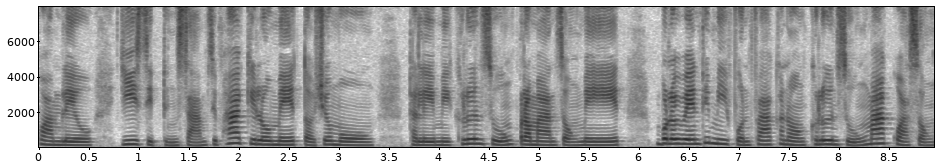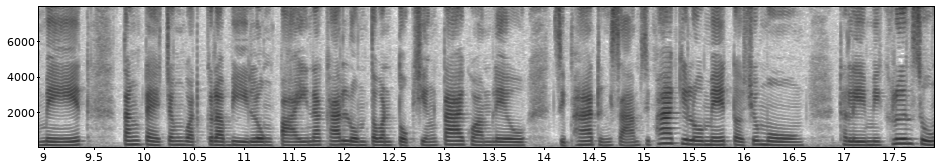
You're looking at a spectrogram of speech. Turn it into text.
ความเร็ว 20-35 กิโลเมตรต่อชั่วโมง ทะเลมีคลื่นสูงประมาณ 2 เมตร บริเวณที่มีฝนฟ้าขนองคลื่นสูงมากกว่า 2 เมตร ตั้งแต่จังหวัดกระบี่ลงไปนะคะ ลมตะวันตกเฉียงใต้ความเร็ว 15-35 กิโลเมตรต่อชั่วโมง ทะเลมีคลื่นสูง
